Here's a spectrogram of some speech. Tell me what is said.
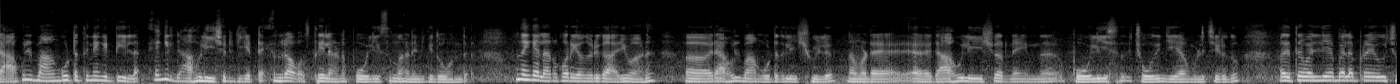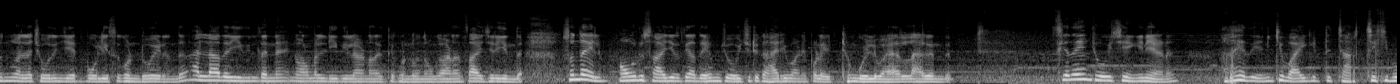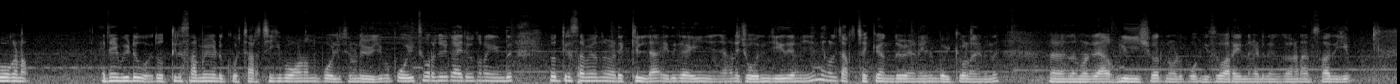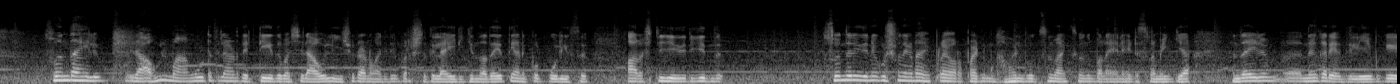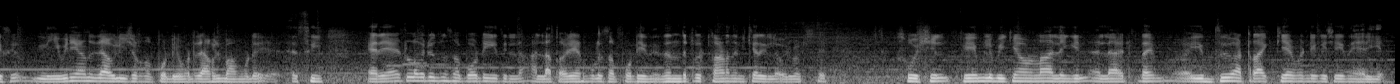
രാഹുൽ മാങ്കൂട്ടത്തിനെ കിട്ടിയില്ല. എങ്കിൽ രാഹുൽ ഈശ്വർ ഇരിക്കട്ടെ എന്നൊരു അവസ്ഥയിലാണ് പോലീസ് എന്നാണ് എനിക്ക് തോന്നുന്നത്. നിങ്ങൾക്ക് എല്ലാവർക്കും അറിയാവുന്ന ഒരു കാര്യമാണ് രാഹുൽ മാങ്കൂട്ടത്തിൽ ഇഷ്യൂവിൽ നമ്മുടെ രാഹുൽ ഈശ്വറിനെ ഇന്ന് പോലീസ് ചോദ്യം ചെയ്യാൻ വിളിച്ചിരുന്നു. അദ്ദേഹത്തെ വലിയ ബലപ്രയോഗിച്ചൊന്നും അല്ല ചോദ്യം ചെയ്യാൻ പോലീസ് കൊണ്ടുപോയിരുന്നത്. അല്ലാത്ത രീതിയിൽ തന്നെ നോർമൽ രീതിയിലാണ് അദ്ദേഹത്തെ കൊണ്ടുവന്ന് നമുക്ക് കാണാൻ സാധിച്ചിരിക്കുന്നത്. സോ എന്തായാലും ആ ഒരു സാഹചര്യത്തിൽ അദ്ദേഹം ചോദിച്ചൊരു കാര്യമാണ് ഇപ്പോൾ ഏറ്റവും കൂടുതൽ വൈറലാകുന്നത് സി അദ്ദേഹം ചോദിച്ചത് എങ്ങനെയാണ്? അതായത് എനിക്ക് വൈകിട്ട് ചർച്ചയ്ക്ക് പോകണം. എന്നെ വിടുമോ ഇത് ഒത്തിരി സമയം എടുക്കുമോ ചർച്ചയ്ക്ക് പോകണമെന്ന് പോലീസിനോട് ചോദിച്ചു. ഇപ്പോൾ പോലീസ് പറഞ്ഞൊരു കാര്യം എന്ന് പറയുന്നത് ഇത് ഒത്തിരി സമയമൊന്നും എടുക്കില്ല. ഇത് കഴിഞ്ഞ് ഞങ്ങൾ ചോദ്യം ചെയ്ത് കഴിഞ്ഞാൽ നിങ്ങൾ ചർച്ചയ്ക്കോ എന്ത് വേണമെങ്കിലും പോയിക്കോളാമെന്ന് നമ്മുടെ രാഹുൽ ഈശ്വറിനോട് പോലീസ് പറയുന്നതായിട്ട് നിങ്ങൾക്ക് കാണാൻ സാധിക്കും. സോ എന്തായാലും രാഹുൽ മാങ്കൂട്ടത്തിലാണ് തെറ്റ് ചെയ്തത്. പക്ഷേ രാഹുൽ ഈശ്വരാണ് വലിയ പ്രശ്നത്തിലായിരിക്കുന്നത്. അദ്ദേഹത്തെയാണ് ഇപ്പോൾ പോലീസ് അറസ്റ്റ് ചെയ്തിരിക്കുന്നത്. സോ എന്തായാലും ഇതിനെക്കുറിച്ച് നിങ്ങളുടെ അഭിപ്രായം ഉറപ്പായിട്ടും കമന്റ് ബോക്സിൽ മാക്സിമം ഒന്ന് പറയാനായിട്ട് ശ്രമിക്കുക. എന്തായാലും നിങ്ങൾക്കറിയാം ലീവ് കേസ് ദിലീപിനെയാണ് രാഹുൽ ഈശ്വർ സപ്പോർട്ട് ചെയ്യുന്നത് രാഹുൽ മാങ്കൂട് എസ് സി ഇരയായിട്ടുള്ളവരൊന്നും സപ്പോർട്ട് ചെയ്തില്ല. അല്ലാത്തവരെയാണ് പുള്ളി സപ്പോർട്ട് ചെയ്യുന്നത്. ഇത് എന്ത് ട്രിക്കാണെന്ന് എനിക്കറിയില്ല. ഒരു പക്ഷേ സോഷ്യൽ ഫെയിം ലഭിക്കാനുള്ള അല്ലെങ്കിൽ എല്ലാവരുടെയും ഇത് അട്രാക്റ്റ് ചെയ്യാൻ വേണ്ടിയൊക്കെ ചെയ്യുന്നതായിരിക്കും.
